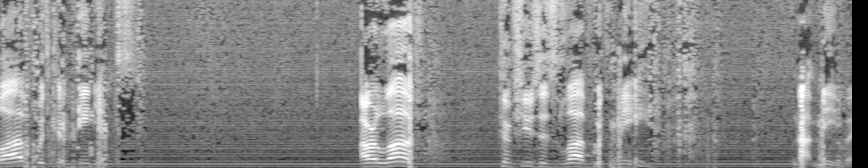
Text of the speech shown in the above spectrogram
love with convenience. Our love confuses love with me. Not me, but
